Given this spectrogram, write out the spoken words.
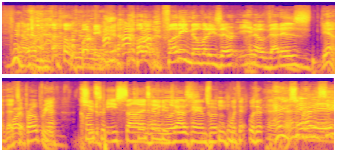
Yeah, Wait, hold on. Funny, nobody's ever. You know, that is. Yeah, that's What? appropriate. Yeah. Shoot a peace sign. Clint's gonna hang loose. jazz hands with, with it. With it. Hey, super happy to see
